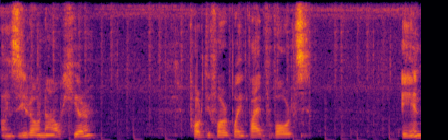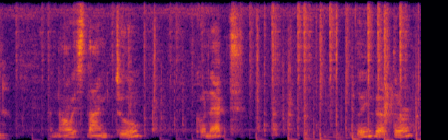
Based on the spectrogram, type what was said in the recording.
on zero now here. 44.5 volts in. And now it's time to connect the inverter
